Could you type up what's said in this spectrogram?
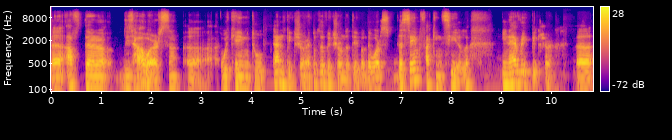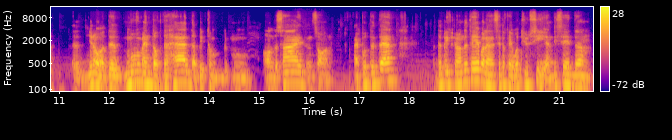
after these hours, we came to 10 picture. I put the picture on the table. There was the same fucking seal in every picture. Uh, you know, the movement of the head, a bit on, on the side and so on. I put it then the picture on the table and I said, okay, what do you see? And he said, um,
